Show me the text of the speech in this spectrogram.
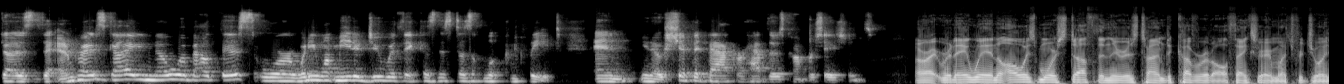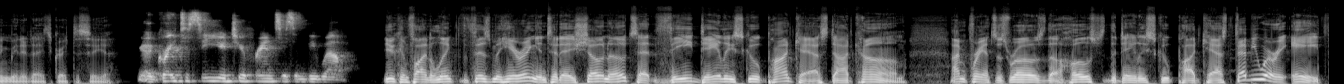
does the enterprise guy know about this, or what do you want me to do with it? Because this doesn't look complete, and you know, ship it back or have those conversations. All right, Renee Wynn, always more stuff than there is time to cover it all. Thanks very much for joining me today. It's great to see you. Yeah, Great to see you too, Francis, and be well. You can find a link to the FISMA hearing in today's show notes at thedailyscooppodcast.com. I'm Francis Rose, the host of the Daily Scoop podcast. February 8th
